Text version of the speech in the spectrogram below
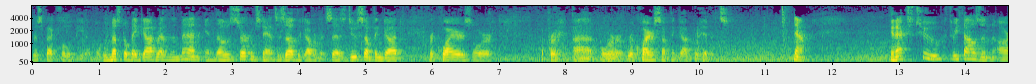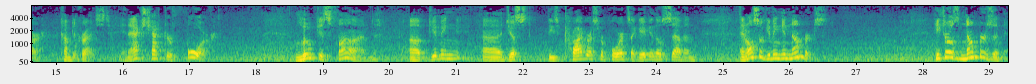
respectful appeal. But we must obey God rather than men in those circumstances of the government says do something God requires or uh, or requires something God prohibits. Now, in Acts two, three thousand are come to Christ. In Acts chapter four, Luke is fond of giving uh, just these progress reports. I gave you those seven, and also giving you numbers. He throws numbers in there.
